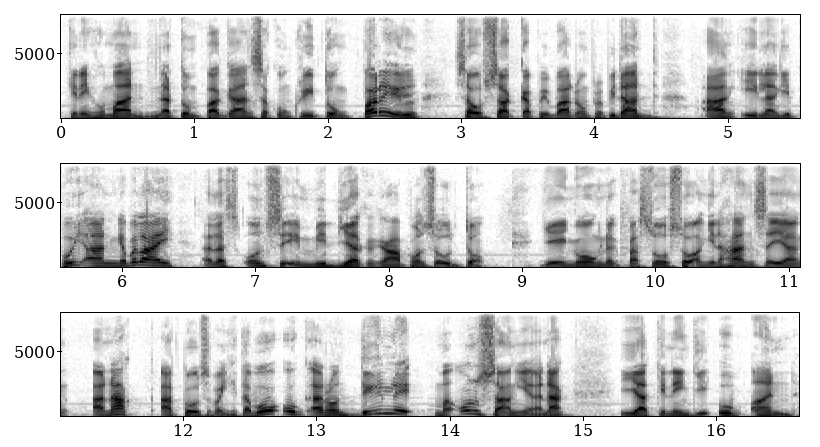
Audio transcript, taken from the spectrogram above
Kini human natumpagan sa konkretong paril sa usa ka pribadong propiedad ang ilang gipuy-an nga balay alas 11:30 kagahapon sa udto. Giingong nagpasuso ang inahan sa iyang anak atol sa panghitabo ug aron dili maunsa ang iyang anak iya kining giub-an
